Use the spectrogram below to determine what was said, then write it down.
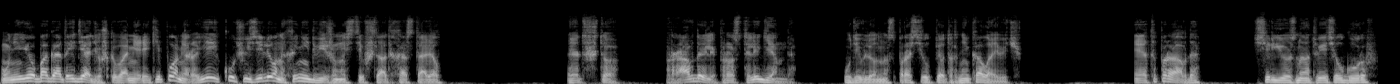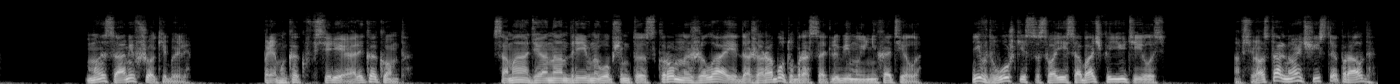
У нее богатый дядюшка в Америке помер, ей кучу зеленых и недвижимости в Штатах оставил». «Это что, правда или просто легенда?» — удивленно спросил Петр Николаевич. «Это правда», — серьезно ответил Гуров. «Мы сами в шоке были». Прямо как в сериале каком-то. Сама Диана Андреевна, в общем-то, скромно жила и даже работу бросать любимую не хотела. И в двушке со своей собачкой ютилась. А все остальное чистая правда.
